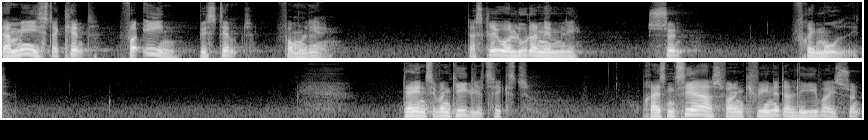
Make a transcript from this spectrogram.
der mest er kendt for en bestemt formulering. Der skriver Luther nemlig, synd frimodigt. Dagens evangelietekst præsenterer os for en kvinde, der lever i synd.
